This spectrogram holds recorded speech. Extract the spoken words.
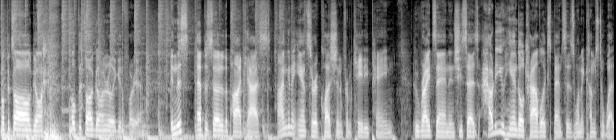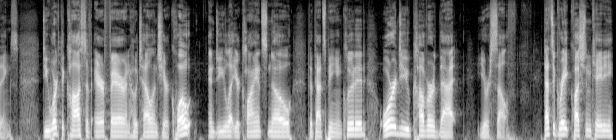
Hope it's all going. hope it's all going really good for you. In this episode of the podcast, I'm going to answer a question from Katie Payne, who writes in and she says, How do you handle travel expenses when it comes to weddings? Do you work the cost of airfare and hotel into your quote? And do you let your clients know that that's being included? Or do you cover that yourself? That's a great question, Katie.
